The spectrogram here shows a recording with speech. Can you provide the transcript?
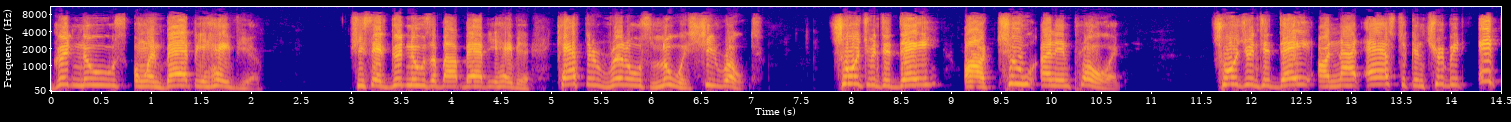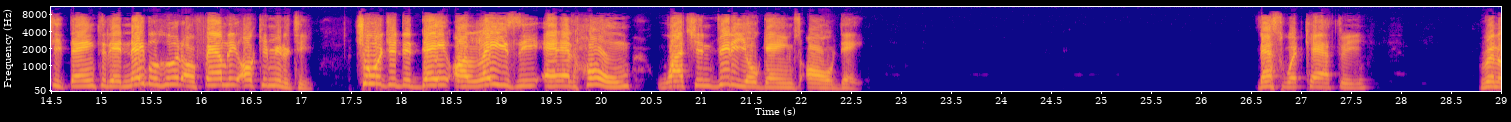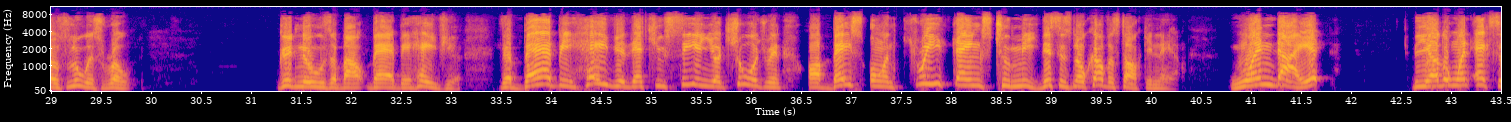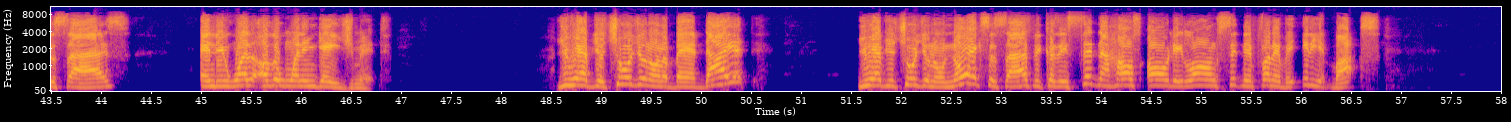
Good News on Bad Behavior. She said good news about bad behavior. Katherine Reynolds Lewis, she wrote, Children today are too unemployed. Children today are not asked to contribute anything to their neighborhood or family or community. Children today are lazy and at home watching video games all day. That's what Kathy Reynolds Lewis wrote. Good news about bad behavior. The bad behavior that you see in your children are based on three things to me. This is no covers talking now. One diet, the other one exercise, and the one other one engagement. You have your children on a bad diet. You have your children on no exercise because they sit in the house all day long, sitting in front of an idiot box.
